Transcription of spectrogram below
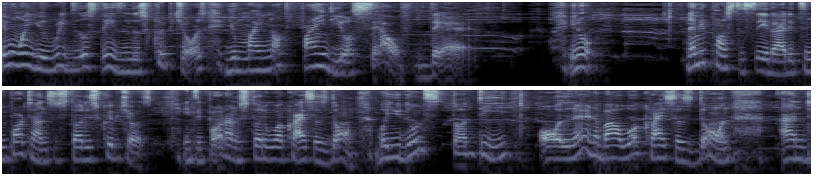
even when you read those things in the scriptures, you might not find yourself there. You know, let me pause to say that it's important to study scriptures. It's important to study what Christ has done. But you don't study or learn about what Christ has done and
